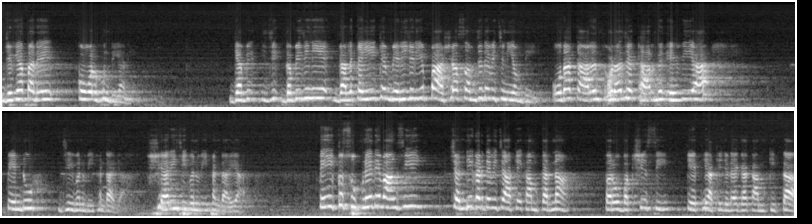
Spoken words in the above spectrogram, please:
ਜਿਹੜੀਆਂ ਤੁਹਾਡੇ ਕੋਲ ਹੁੰਦੀਆਂ ਨੇ। ਗੱਬੀ ਜੀ ਗੱਬੀ ਜੀ ਨੇ ਗੱਲ ਕਹੀ ਕਿ ਮੇਰੀ ਜਿਹੜੀ ਭਾਸ਼ਾ ਸਮਝ ਦੇ ਵਿੱਚ ਨਹੀਂ ਆਉਂਦੀ। ਉਹਦਾ ਕਾਰਨ ਥੋੜਾ ਜਿਹਾ ਕਾਰਨ ਇਹ ਵੀ ਆ, ਪਿੰਡੂ ਜੀਵਨ ਵੀ ਹੰਡਾਇਆ, ਸ਼ਹਿਰੀ ਜੀਵਨ ਵੀ ਹੰਡਾਇਆ। ਤੇ ਇੱਕ ਸੁਪਨੇ ਦੇ ਵਾਂਗ ਸੀ ਚੰਡੀਗੜ੍ਹ ਦੇ ਵਿੱਚ ਆ ਕੇ ਕੰਮ ਕਰਨਾ। ਪਰ ਉਹ ਬਖਸ਼ਿਸ਼ ਸੀ ਕਿ ਇੱਥੇ ਆ ਕੇ ਜਿਹੜਾ ਹੈਗਾ ਕੰਮ ਕੀਤਾ।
